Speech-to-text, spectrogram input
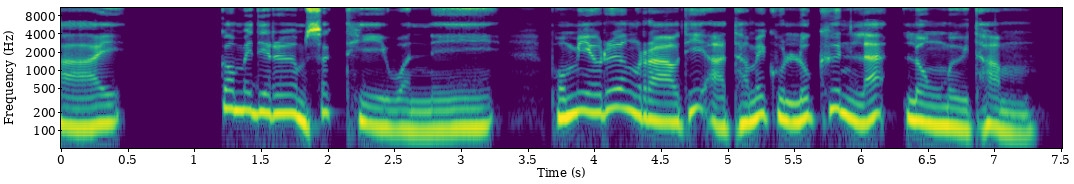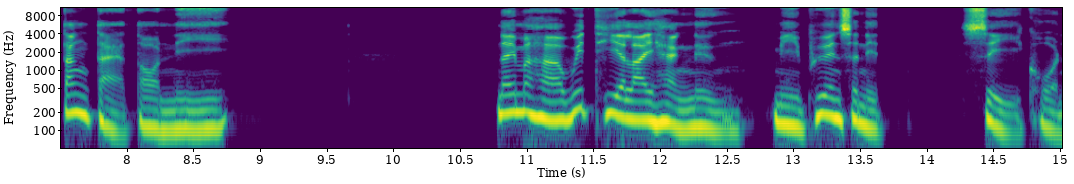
ท้าย ก็ไม่ได้เริ่มสักทีวันนี้ ผมมีเรื่องราวที่อาจทำให้คุณลุกขึ้นและลงมือทำ ตั้งแต่ตอนนี้ ในมหาวิทยาลัยแห่งหนึ่งมีเพื่อนสนิทสี่คน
